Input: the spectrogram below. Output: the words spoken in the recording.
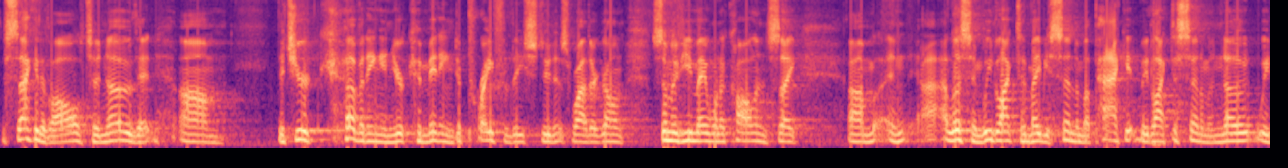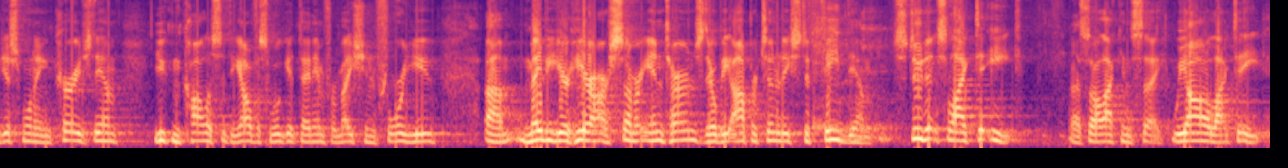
The second of all, to know that um, that you're coveting and you're committing to pray for these students while they're gone. Some of you may want to call and say, um, and I, listen, we'd like to maybe send them a packet. We'd like to send them a note. We just want to encourage them. You can call us at the office. We'll get that information for you. Um, maybe you're here, our summer interns. There'll be opportunities to feed them. Students like to eat. That's all I can say. We all like to eat.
